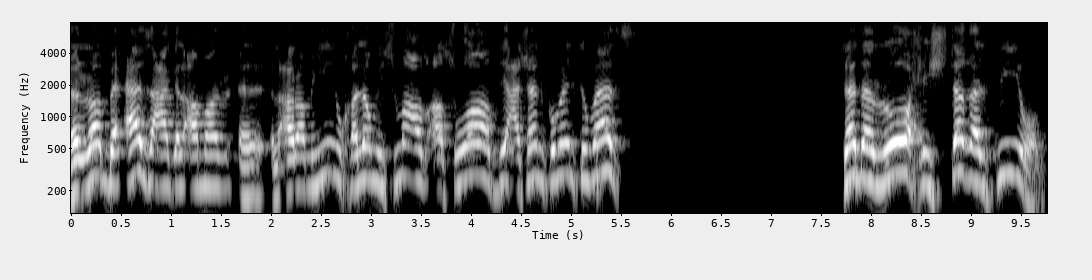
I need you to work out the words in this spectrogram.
الرب أزعج الأمر الأراميين وخلاهم يسمعوا الأصوات دي عشانكم أنتوا بس. ابتدى الروح يشتغل فيهم.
